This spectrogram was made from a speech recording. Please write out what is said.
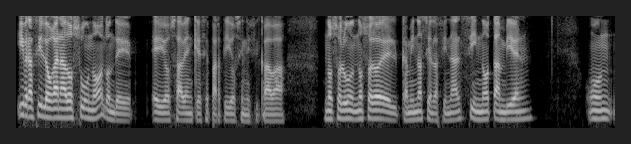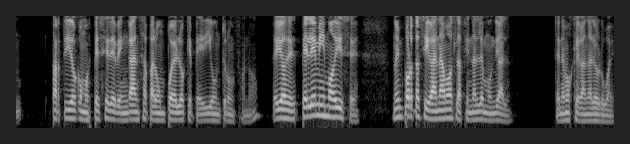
Y Brasil lo gana 2-1, donde ellos saben que ese partido significaba no solo, no solo el camino hacia la final, sino también un partido como especie de venganza para un pueblo que pedía un triunfo, ¿no? Ellos, Pelé mismo dice, no importa si ganamos la final del Mundial, tenemos que ganar a Uruguay.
